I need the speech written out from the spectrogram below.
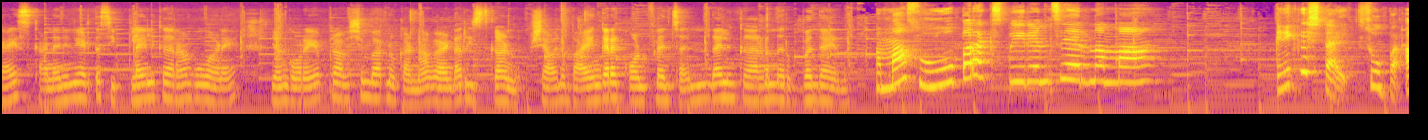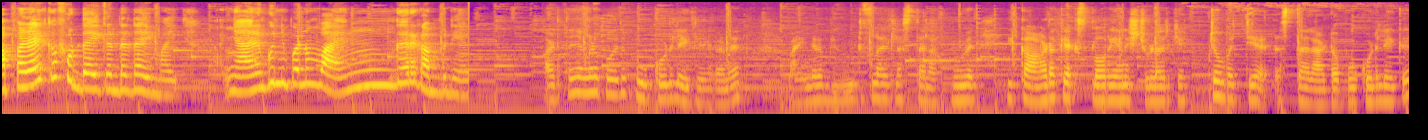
ഗൈസ് കണ്ണനിനെ അടുത്ത സിപ്പ് ലൈനിൽ കയറാൻ പോവാണേ. ഞാൻ കുറേ പ്രാവശ്യം പറഞ്ഞു കണ്ണ വേണ്ട റിസ്ക് ആണ്. പക്ഷെ അവന് ഭയങ്കര കോൺഫിഡൻസ് എന്തായാലും കയറണം നിർബന്ധമായിരുന്നു. അമ്മ സൂപ്പർ എക്സ്പീരിയൻസ് ആയിരുന്നു അമ്മ. എനിക്കിഷ്ടായി സൂപ്പർ അപ്പോഴേക്ക് ഫുഡ് കഴിക്കേണ്ട ടൈമായി ഞാനും കുഞ്ഞിപ്പണ്ണും ഭയങ്കര കമ്പനിയായി അടുത്ത ഞങ്ങൾ പോയത് പൂക്കോട് കയറാണ് ഭയങ്കര ബ്യൂട്ടിഫുൾ ആയിട്ടുള്ള സ്ഥലമാണ് മുഴുവൻ ഈ കാടൊക്കെ എക്സ്പ്ലോർ ചെയ്യാൻ ഇഷ്ടമുള്ളവർക്ക് ഏറ്റവും പറ്റിയ സ്ഥലമാണ് കേട്ടോ പൂക്കോടിലേക്ക്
